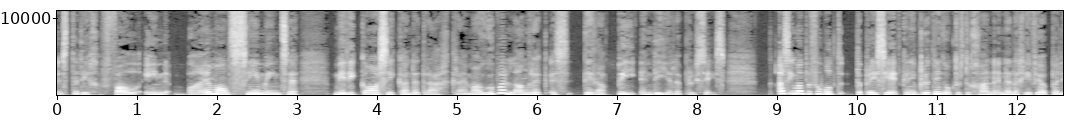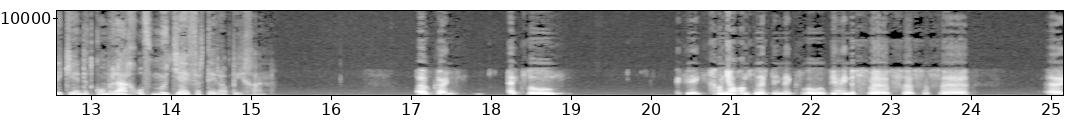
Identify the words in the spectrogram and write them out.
is dit die geval en baie maal sê mense medikasie kan dit regkry, maar hoe belangrik is terapie in die hele proses? As iemand byvoorbeeld depressie het, kan jy bloot net dokter toe gaan en hulle gee vir jou 'n pilletjie en dit kom reg of moet jy vir terapie gaan? OK. Ek wil ek ek gaan jou antwoord en ek wil op die einde vir vir vir, vir uh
